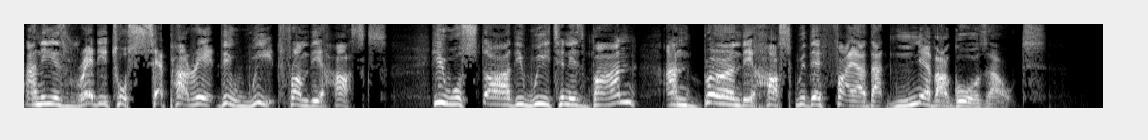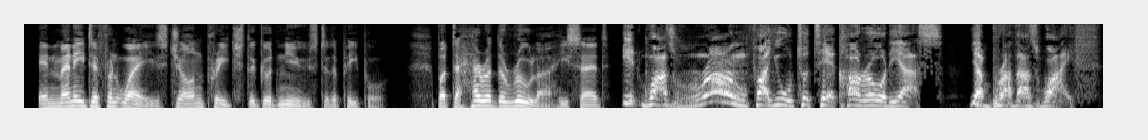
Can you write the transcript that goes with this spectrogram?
and he is ready to separate the wheat from the husks. He will stir the wheat in his barn and burn the husk with a fire that never goes out. In many different ways, John preached the good news to the people. But to Herod the ruler, he said, It was wrong for you to take Herodias, your brother's wife.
